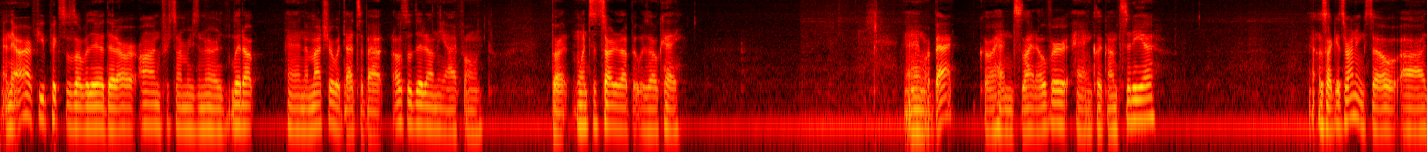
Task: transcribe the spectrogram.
And there are a few pixels over there that are on for some reason or lit up, and I'm not sure what that's about. also did it on the iPhone. But once it started up, it was okay. And we're back. Go ahead and slide over and click on Cydia. It looks like it's running. So uh,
